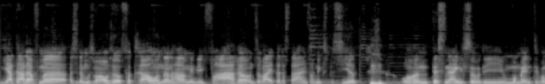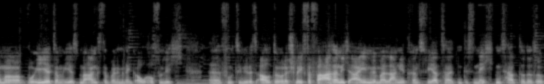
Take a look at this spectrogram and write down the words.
ja, da darf man, also da muss man auch so Vertrauen dann haben in den Fahrer und so weiter, dass da einfach nichts passiert. Mhm. Und das sind eigentlich so die Momente, wo man, wo ich jetzt am ehesten mal Angst habe, weil ich mir denke, oh, hoffentlich äh, funktioniert das Auto oder schläft der Fahrer nicht ein, wenn man lange Transferzeiten des Nächtens hat oder so.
